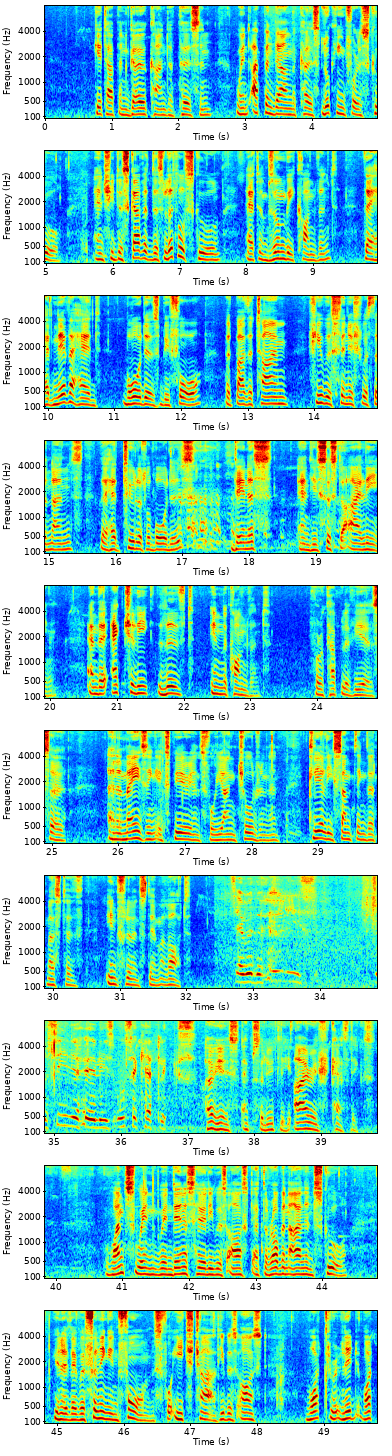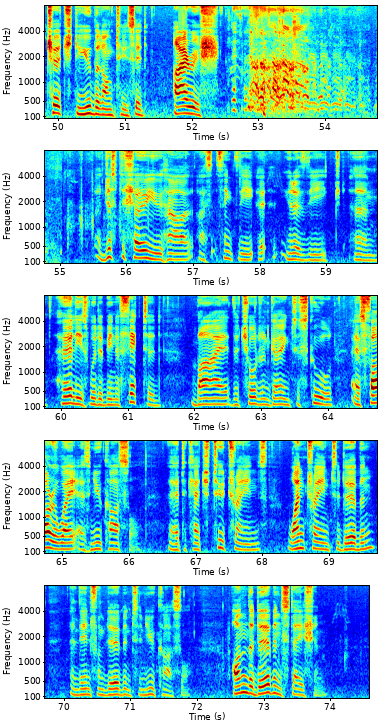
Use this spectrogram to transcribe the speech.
get up and go kind of person, went up and down the coast looking for a school and she discovered this little school at Umzumbi Convent. They had never had boarders before, but by the time she was finished with the nuns, they had two little boarders, Denis and his sister Eileen. And they actually lived in the convent for a couple of years. So, an amazing experience for young children, and clearly something that must have influenced them a lot. So, were the Hurleys the senior Hurleys also Catholics? Oh yes, absolutely, Irish Catholics. Once when, when Denis Hurley was asked at the Robben Island School, you know, they were filling in forms for each child. He was asked, what, relig- what church do you belong to? He said, Irish. Just to show you how I think the, uh, you know, the um, Hurleys would have been affected by the children going to school as far away as Newcastle. They had to catch two trains, one train to Durban and then from Durban to Newcastle. On the Durban station,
